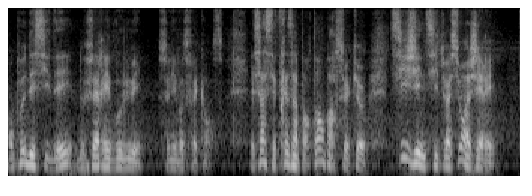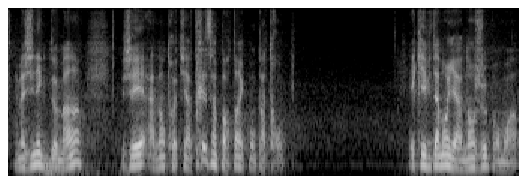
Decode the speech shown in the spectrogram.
on peut décider de faire évoluer ce niveau de fréquence. Et ça, c'est très important parce que si j'ai une situation à gérer, imaginez que demain, j'ai un entretien très important avec mon patron, et qu'évidemment, il y a un enjeu pour moi,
